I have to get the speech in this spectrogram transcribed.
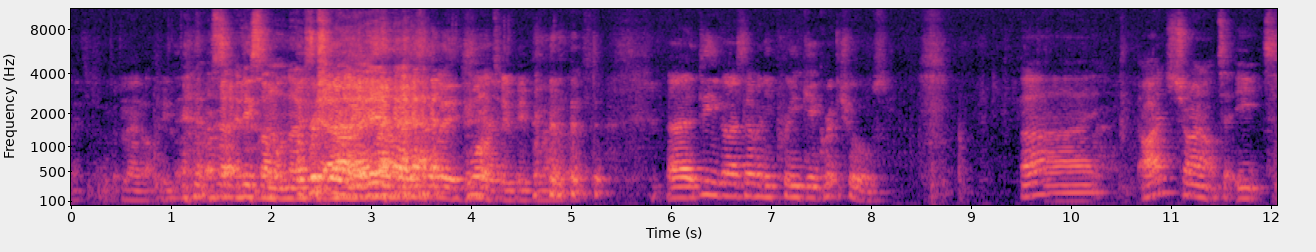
base. We know a lot of people. So at least someone knows. Bristol, yeah, yeah, yeah. basically. One or two people. Uh, do you guys have any pre-gig rituals? Uh, I try not to eat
